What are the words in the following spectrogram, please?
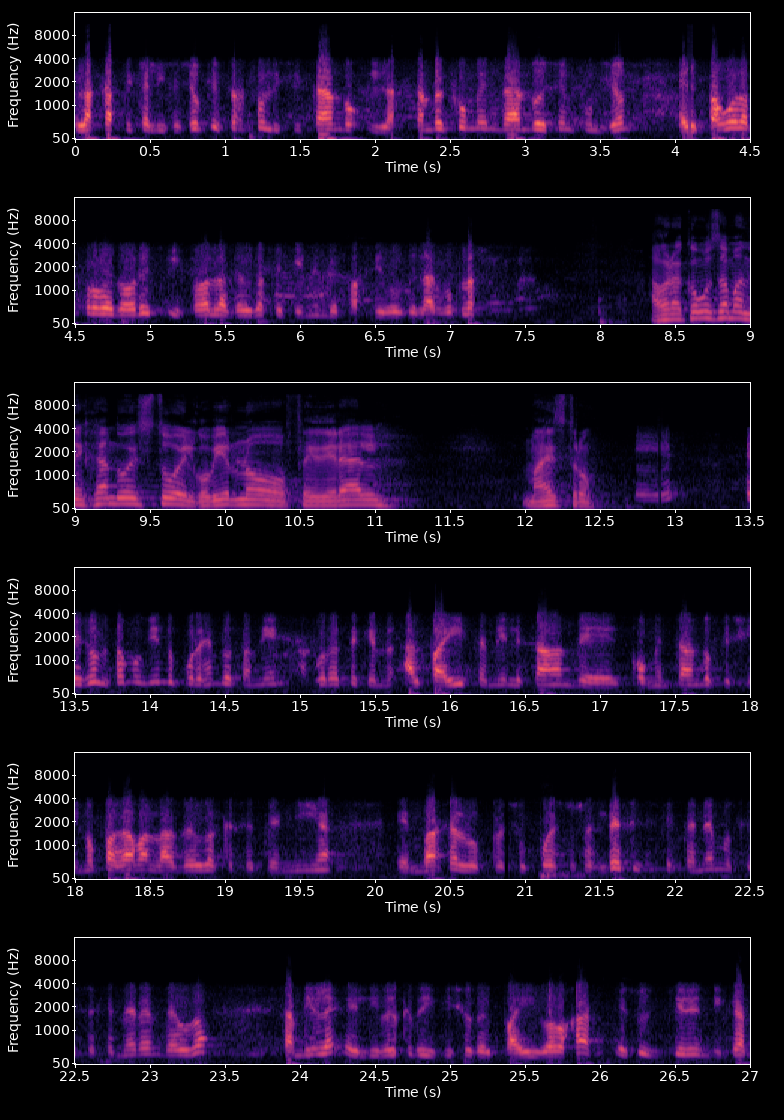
La capitalización que están solicitando y la que están recomendando es en función el pago de proveedores y todas las deudas que tienen de pasivos de largo plazo. Ahora, ¿cómo está manejando esto el gobierno federal, maestro? Eh, eso lo estamos viendo, por ejemplo, también, acuérdate que al país también le estaban de, comentando que si no pagaban la deuda que se tenía en base a los presupuestos, el déficit que tenemos que se genera en deuda, también el nivel crediticio del país va a bajar. Eso quiere indicar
